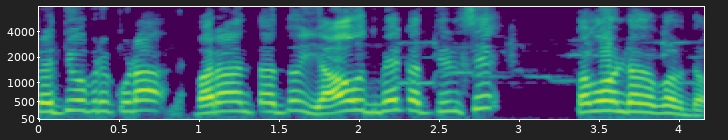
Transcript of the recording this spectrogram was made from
ಪ್ರತಿಯೊಬ್ರು ಕೂಡ ಬರೋ ಅಂತದ್ದು ಯಾವ್ದು ಬೇಕು ತಿಳಿಸಿ ತಗೊಂಡು ಹೋಗೋದು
